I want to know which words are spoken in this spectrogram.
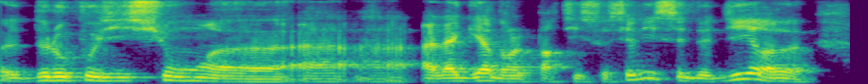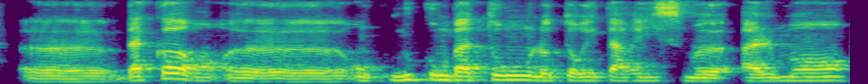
de l'opposition à, la guerre dans le Parti socialiste, c'est de dire, d'accord, nous combattons l'autoritarisme allemand,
